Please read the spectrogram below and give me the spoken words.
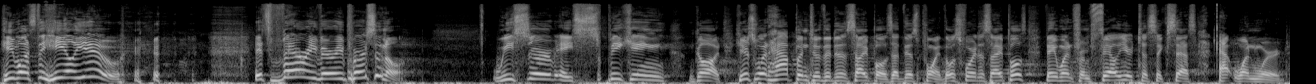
he wants to heal you. it's very, very personal. We serve a speaking God. Here's what happened to the disciples at this point. Those four disciples, they went from failure to success at one word.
